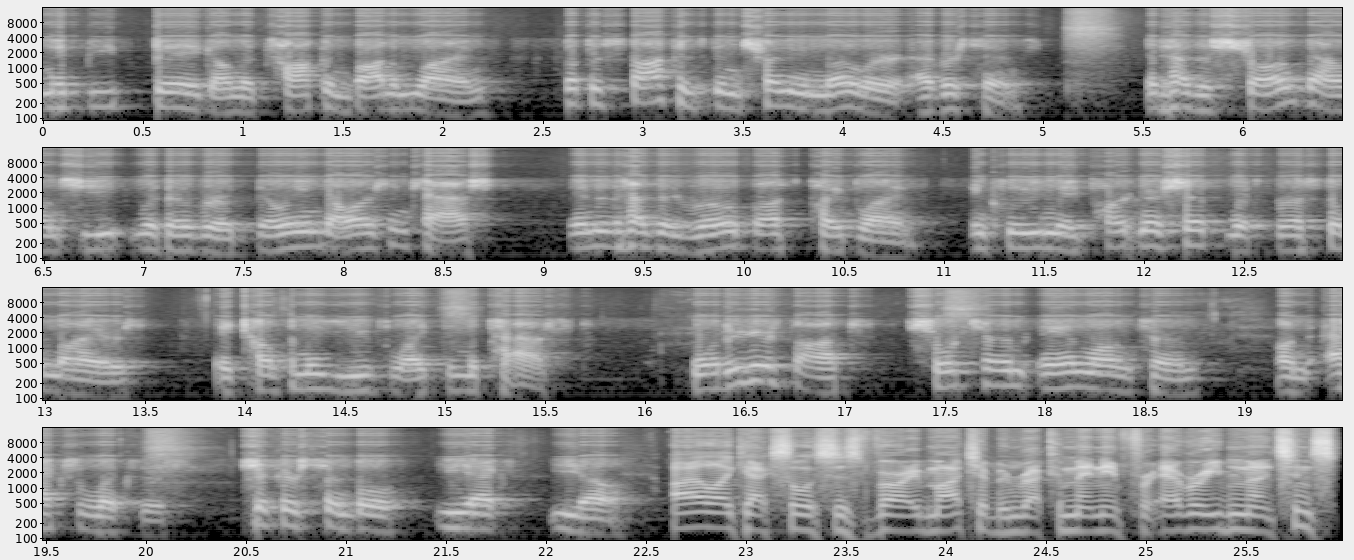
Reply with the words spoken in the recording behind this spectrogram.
and it beat big on the top and bottom line, but the stock has been trending lower ever since. It has a strong balance sheet with over a billion dollars in cash, and it has a robust pipeline, including a partnership with Bristol Myers, a company you've liked in the past. What are your thoughts, short-term and long-term, on Exelixis, ticker symbol EXEL? I like Exelixis very much. I've been recommending it forever, even since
